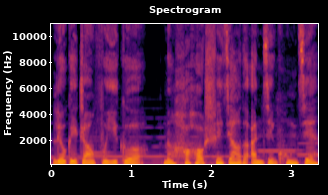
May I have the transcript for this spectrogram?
留给丈夫一个能好好睡觉的安静空间。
